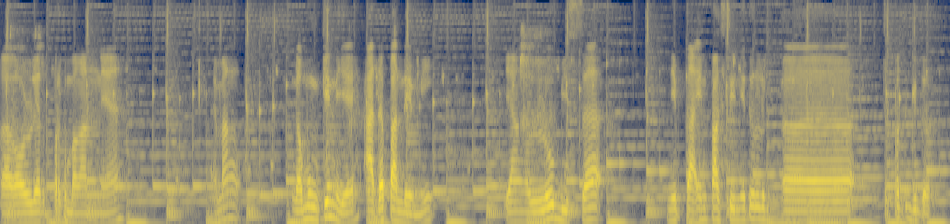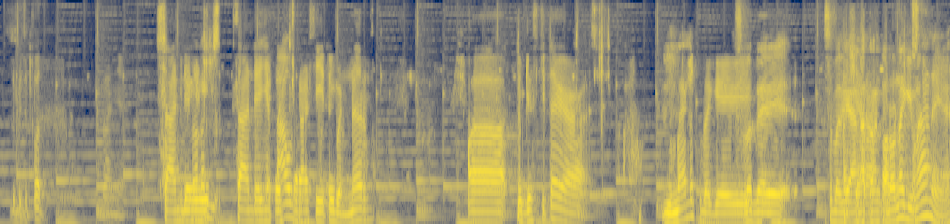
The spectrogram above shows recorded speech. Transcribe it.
eh, kalau lihat perkembangannya emang nggak mungkin ya ada pandemi yang lu bisa nyiptain vaksin itu eh, cepet gitu lebih cepet katanya. Seandainya seandainya konspirasi itu bener, eh, tugas kita ya gimana sebagai sebagai sebagai angkatan corona gimana ya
